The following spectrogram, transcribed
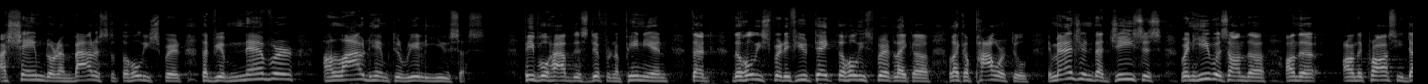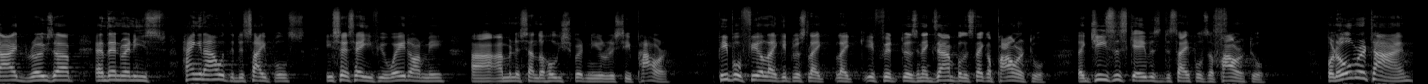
ashamed or embarrassed of the Holy Spirit that we have never allowed Him to really use us people have this different opinion that the Holy Spirit, if you take the Holy Spirit like a, like a power tool, imagine that Jesus, when he was on the, on, the, on the cross, he died, rose up, and then when he's hanging out with the disciples, he says, Hey, if you wait on me, uh, I'm going to send the Holy Spirit and you'll receive power. People feel like it was like, like, if it was an example, it's like a power tool. Like Jesus gave his disciples a power tool. But over time,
